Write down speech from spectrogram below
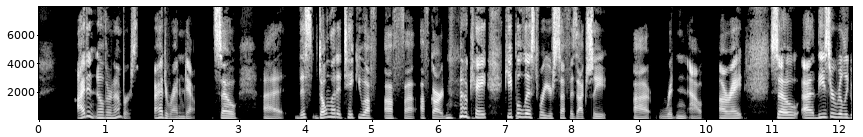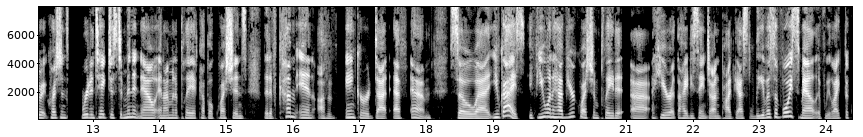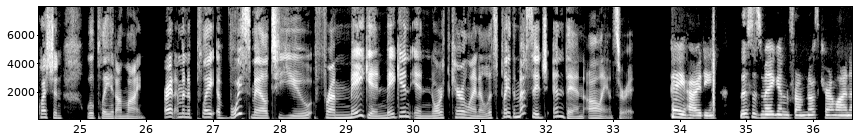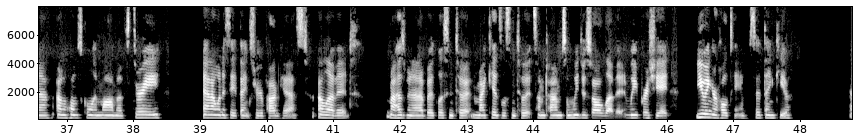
I didn't know their numbers. I had to write them down. So uh, this don't let it take you off off uh, off guard. okay, keep a list where your stuff is actually uh, written out. All right. So uh, these are really great questions. We're going to take just a minute now, and I'm going to play a couple questions that have come in off of Anchor.fm. So uh, you guys, if you want to have your question played uh, here at the Heidi St. John podcast, leave us a voicemail. If we like the question, we'll play it online. Right, I'm going to play a voicemail to you from Megan. Megan in North Carolina. Let's play the message and then I'll answer it. Hey, Heidi. This is Megan from North Carolina. I'm a homeschooling mom of three, and I want to say thanks for your podcast. I love it. My husband and I both listen to it, and my kids listen to it sometimes, and we just all love it, and we appreciate you and your whole team. So thank you.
